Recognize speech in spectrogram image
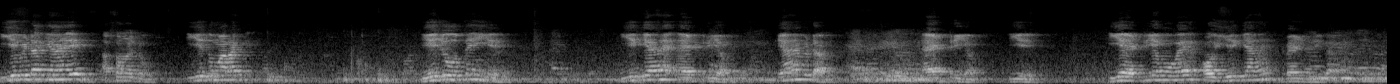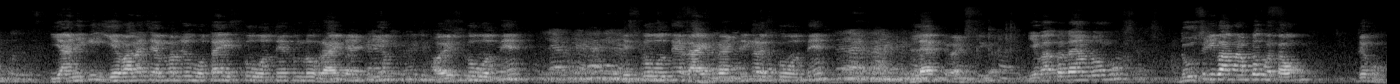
ये बेटा क्या है? अब समझ लो, ये तुम्हारा ये जो होते हैं ये ये क्या है? एट्रियम। क्या है बेटा? एट्रियम। ये ये एट्रियम हो गए और ये क्या है? वेंट्रिकल। यानी कि ये वाला चैम्बर जो होता है, इसको बोलते हैं तुम लोग राइट एट्रियम और इसको बोलते हैं इसको बोलते हैं राइट वेंट्रिकल इसको बोलते हैं लेफ़्ट वेंट्रिकल ये बात पता है हम लोगों को? दूसरी बात आप लोग बताओ। देखो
